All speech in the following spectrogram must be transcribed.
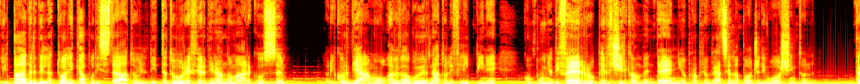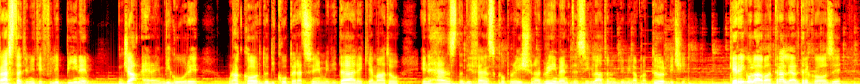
Il padre dell'attuale capo di Stato, il dittatore Ferdinando Marcos, lo ricordiamo, aveva governato le Filippine con pugno di ferro per circa un ventennio, proprio grazie all'appoggio di Washington. Tra Stati Uniti e Filippine già era in vigore un accordo di cooperazione militare chiamato Enhanced Defense Cooperation Agreement, siglato nel 2014, che regolava tra le altre cose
